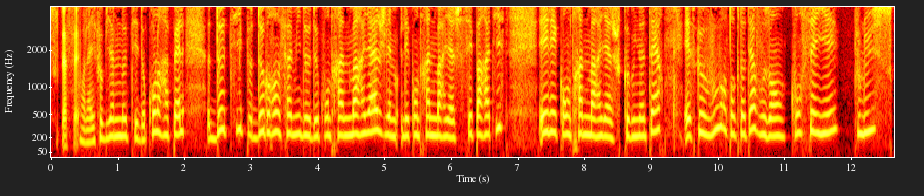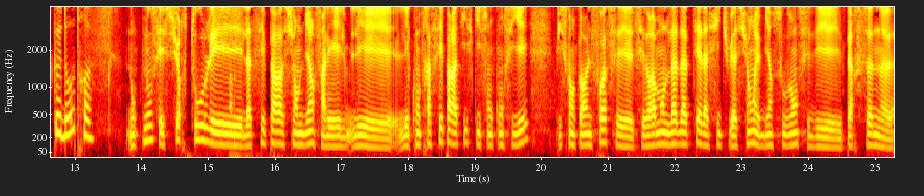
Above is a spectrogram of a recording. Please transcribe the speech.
Tout à fait. Voilà, il faut bien le noter. Donc on le rappelle, deux types, deux grandes familles de, contrats de mariage, les, les, contrats de mariage séparatistes et les contrats de mariage communautaires. Est-ce que vous, en tant que notaire, vous en conseillez plus que d'autres? Donc nous, c'est surtout les, la séparation de biens, enfin les, les, contrats séparatistes qui sont conseillés, puisqu'encore une fois, c'est vraiment de l'adapter à la situation. Et bien souvent, c'est des personnes euh,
